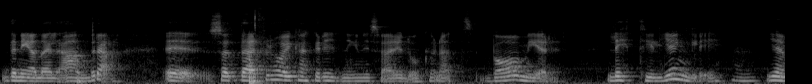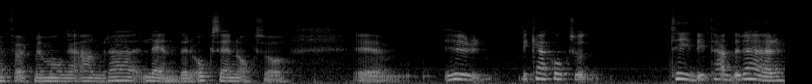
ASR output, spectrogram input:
den ena eller andra. Eh, så att därför har ju kanske ridningen i Sverige då kunnat vara mer lättillgänglig jämfört med många andra länder och sen också eh, hur vi kanske också tidigt hade det här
